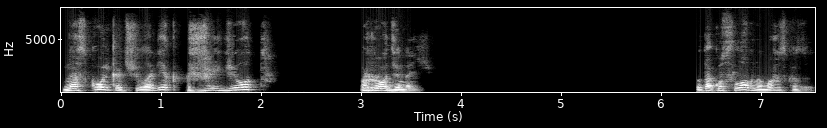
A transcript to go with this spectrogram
Насколько человек живет родиной. Вот так условно можно сказать.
